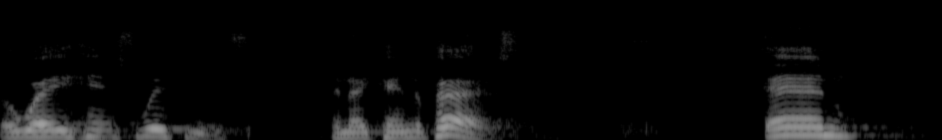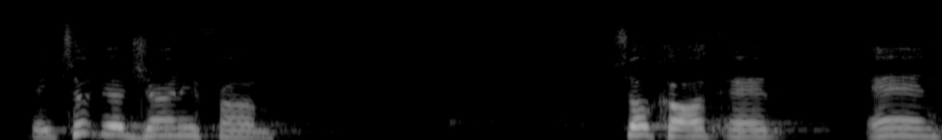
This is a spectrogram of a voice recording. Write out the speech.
away hence with you. And that came to pass. And they took their journey from Succoth and, and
